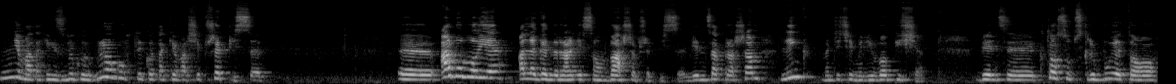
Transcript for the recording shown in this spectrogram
Nie ma takich zwykłych vlogów, tylko takie właśnie przepisy. Yy, albo moje, ale generalnie są Wasze przepisy, więc zapraszam. Link będziecie mieli w opisie. Więc yy, kto subskrybuje, to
